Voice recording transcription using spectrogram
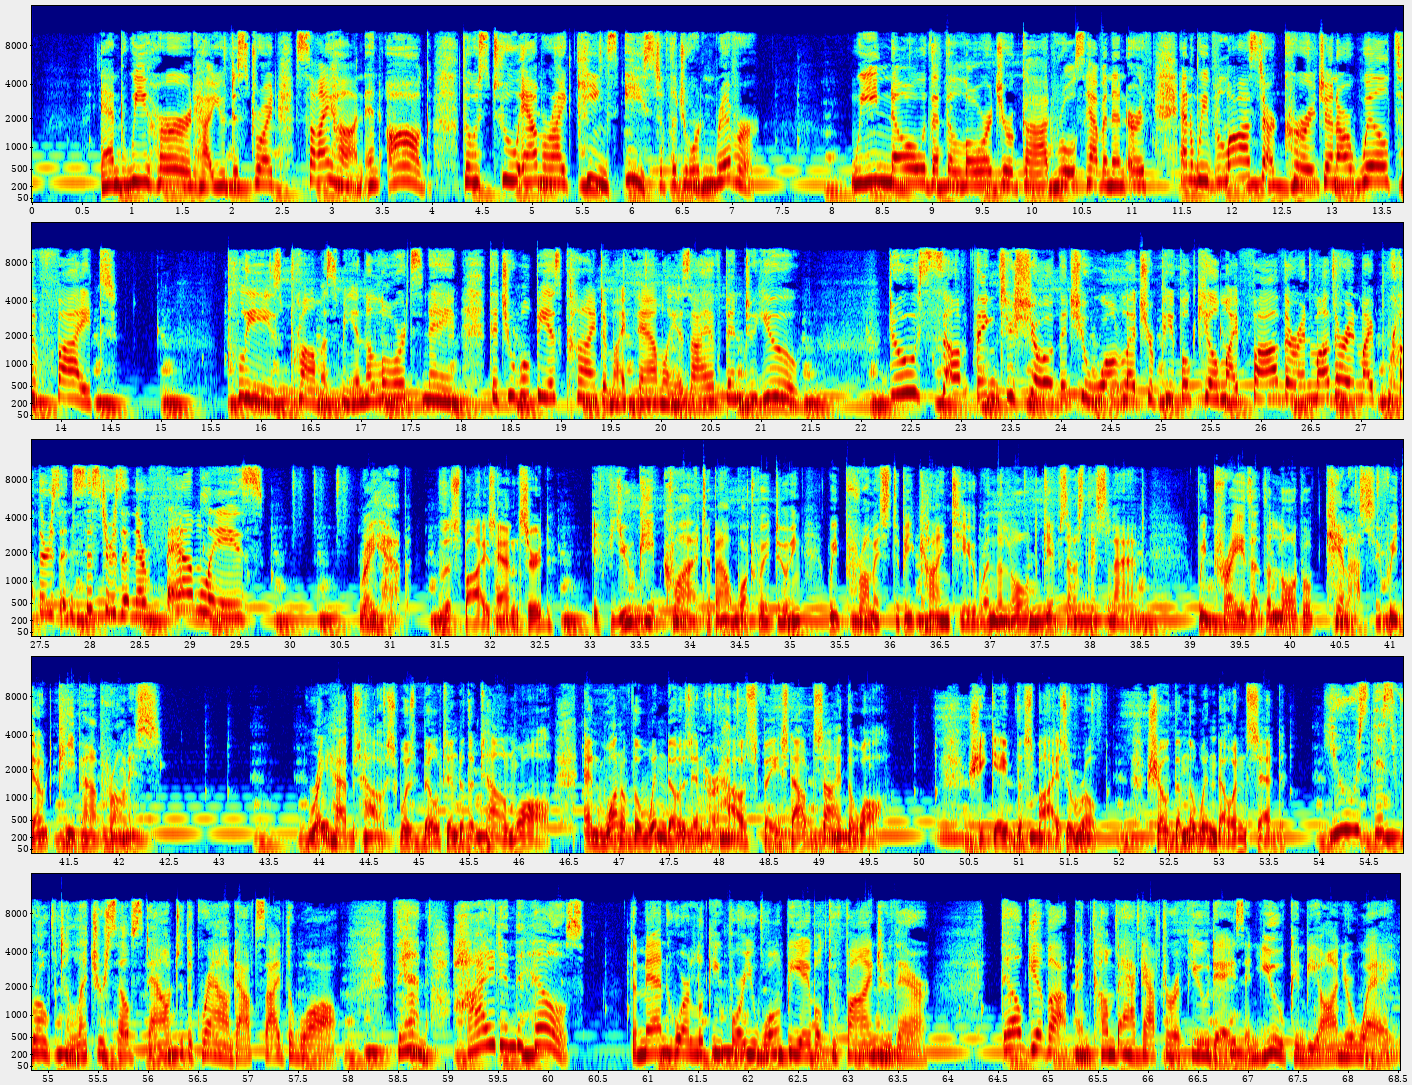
And we heard how you destroyed Sihon and Og, those two Amorite kings east of the Jordan River. We know that the Lord your God rules heaven and earth, and we've lost our courage and our will to fight. please promise me in the Lord's name that you will be as kind to my family as I have been to you. Do something to show that you won't let your people kill my father and mother and my brothers and sisters and their families. Rahab, The spies answered, if you keep quiet about what we're doing, we promise to be kind to you when the Lord gives us this land. We pray that the Lord will kill us if we don't keep our promise. Rahab's house was built into the town wall, and one of the windows in her house faced outside the wall. She gave the spies a rope, showed them the window, and said, Use this rope to let yourselves down to the ground outside the wall. Then hide in the hills. The men who are looking for you won't be able to find you there. They'll give up and come back after a few days, and you can be on your way.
